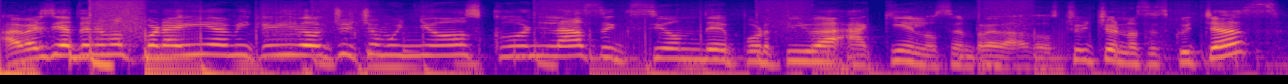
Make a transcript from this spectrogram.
A ver si ya tenemos por ahí a mi querido Chucho Muñoz con la sección deportiva aquí en Los Enredados. Chucho, ¿nos escuchas?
